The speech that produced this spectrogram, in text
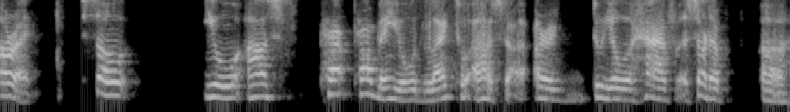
All right. So you ask probably you would like to ask, or do you have a sort of uh,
